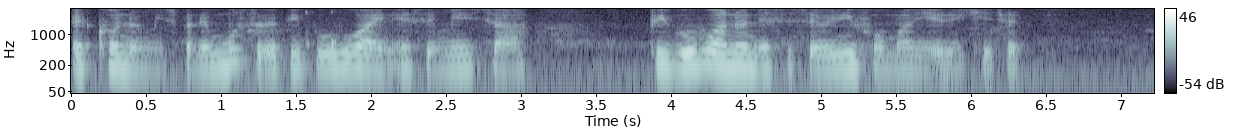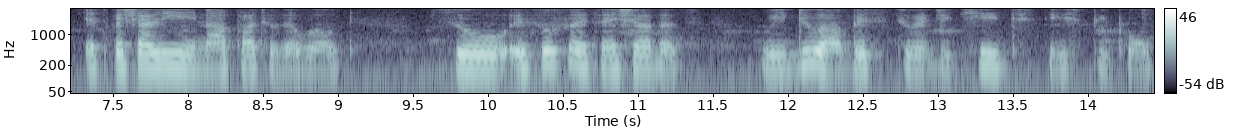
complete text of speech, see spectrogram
economies, but then most of the people who are in SMEs are people who are not necessarily formally educated, especially in our part of the world. So it's also essential that we do our best to educate these people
